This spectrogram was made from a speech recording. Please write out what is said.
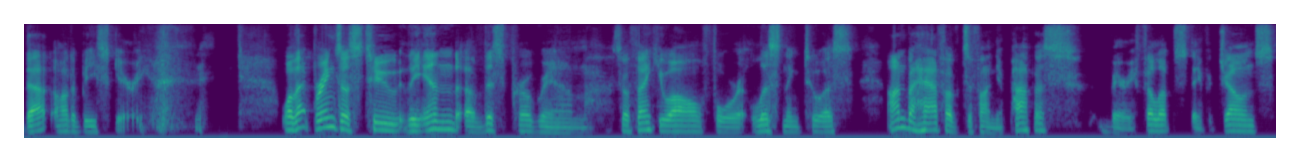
That ought to be scary. Well, that brings us to the end of this program. So thank you all for listening to us. On behalf of Tefania Pappas, Barry Phillips, David Jones,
